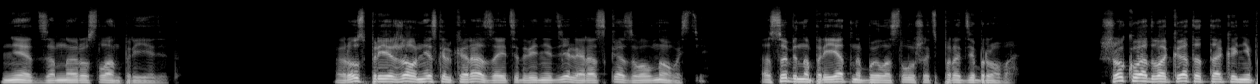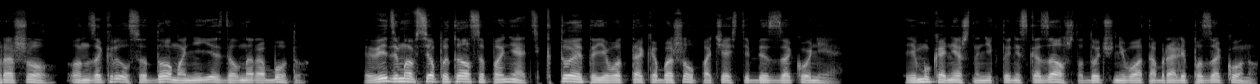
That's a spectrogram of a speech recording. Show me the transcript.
Нет, за мной Руслан приедет». Рус приезжал несколько раз за эти две недели, рассказывал новости. Особенно приятно было слушать про Деброва. Шок у адвоката так и не прошел. Он закрылся дома, не ездил на работу. Видимо, все пытался понять, кто это его так обошел по части беззакония. Ему, конечно, никто не сказал, что дочь у него отобрали по закону.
